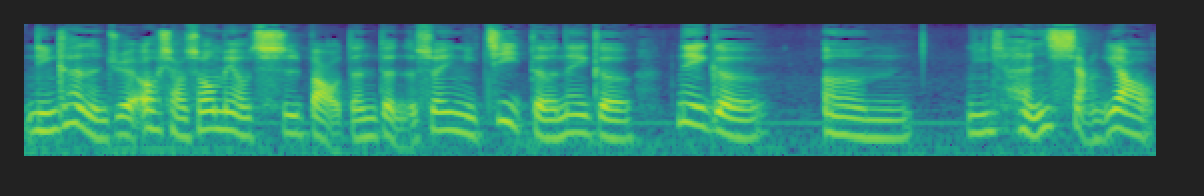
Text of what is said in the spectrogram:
你可能觉得哦，小时候没有吃饱等等的，所以你记得那个那个，嗯，你很想要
